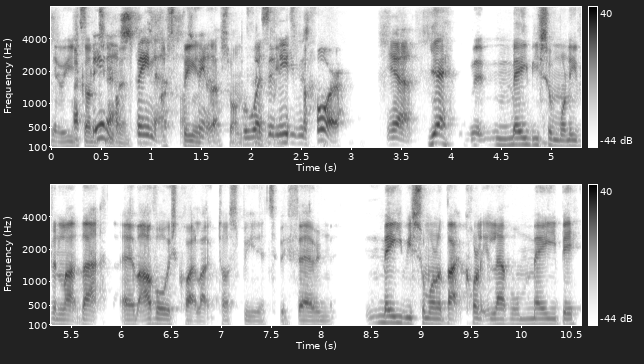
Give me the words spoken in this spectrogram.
no. He's gone to Ospina. Juventus. Ospina. Ospina, Ospina. That's what I'm Who was it thinking. Nice before? Yeah. Yeah, maybe someone even like that. Um, I've always quite liked Ospina, to be fair, and maybe someone of that quality level. Maybe,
